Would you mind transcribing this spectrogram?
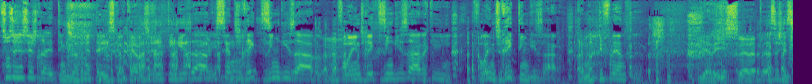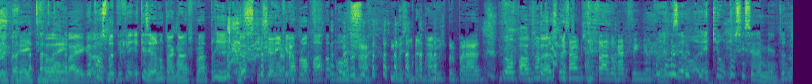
São as agências de rating, exatamente. É isso que eu quero desratinguizar. Isso é desratezinguizar. Não falei em desratezinguizar aqui. Falei em desratinguizar, que é muito diferente. E era isso, era as agências de rating. Oh têm- my eu God. posso bater, quer dizer, eu não trago nada preparado para isto. Se quiserem virar para o Papa, posso. Mas nós estávamos preparados. Para o Nós Papa. todos pensávamos que ia falar do Ratzinger. Mas eu, é que eu, eu, sinceramente, eu, não-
